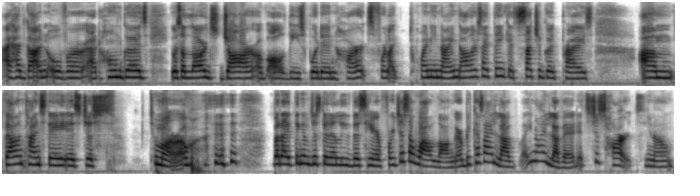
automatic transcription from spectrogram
I had gotten over at Home Goods. It was a large jar of all these wooden hearts for like $29, I think. It's such a good price. Um, Valentine's Day is just tomorrow. but I think I'm just going to leave this here for just a while longer because I love, you know, I love it. It's just hearts, you know.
